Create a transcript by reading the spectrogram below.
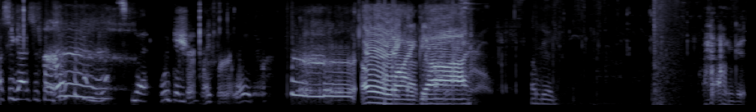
Unless you guys just want to play for 10 minutes, but we can Sure. play for it later. Oh my god. For all. I'm good. I'm good.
